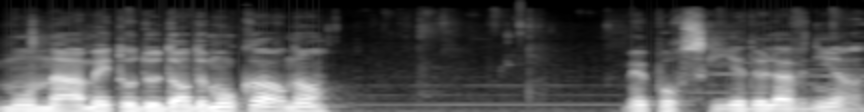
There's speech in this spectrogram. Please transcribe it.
mon âme est au-dedans de mon corps, non? Mais pour ce qui est de l'avenir,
